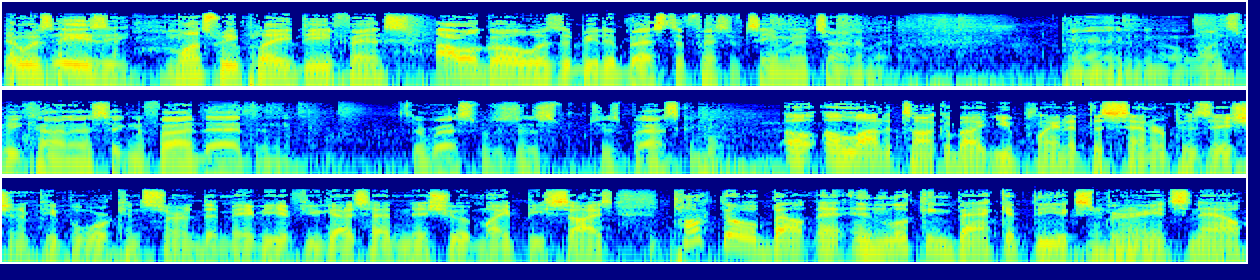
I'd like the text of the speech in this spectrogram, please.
it was easy. Once we played defense, our goal was to be the best defensive team in the tournament. And you know, once we kind of signified that, then the rest was just just basketball. A, a lot of talk about you playing at the center position, and people were concerned that maybe if you guys had an issue, it might be size. Talk though about that, and looking back at the experience now,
